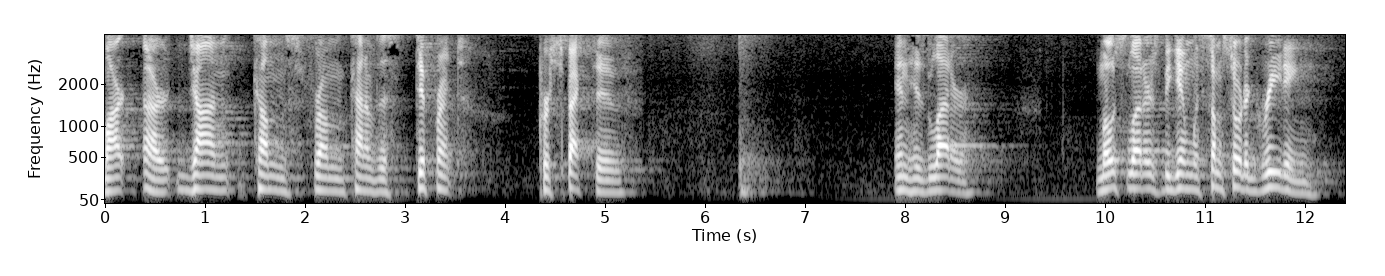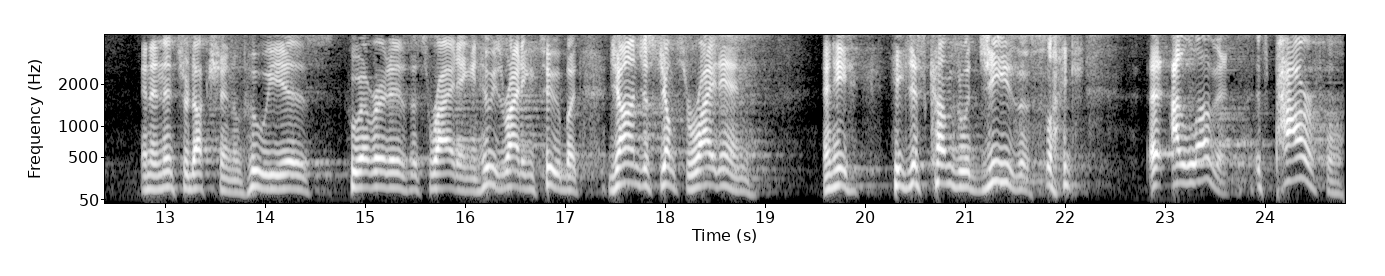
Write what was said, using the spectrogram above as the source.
Mark or John comes from kind of this different perspective in his letter. Most letters begin with some sort of greeting and an introduction of who he is, whoever it is that's writing, and who he's writing to. But John just jumps right in and he, he just comes with Jesus. Like, I love it, it's powerful.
